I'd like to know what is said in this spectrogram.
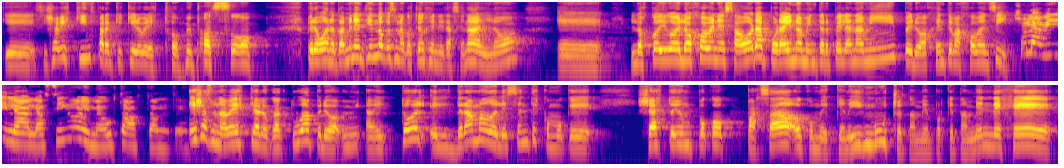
eh, si ya vi Skins, ¿para qué quiero ver esto? Me pasó. Pero bueno, también entiendo que es una cuestión generacional, ¿no? Eh, los códigos de los jóvenes ahora por ahí no me interpelan a mí, pero a gente más joven sí. Yo la vi, la, la sigo y me gusta bastante. Ella es una bestia lo que actúa, pero a mí- a mí todo el, drama adolescente es como que ya estoy un poco pasada o como que me vi mucho también, porque también dejé,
